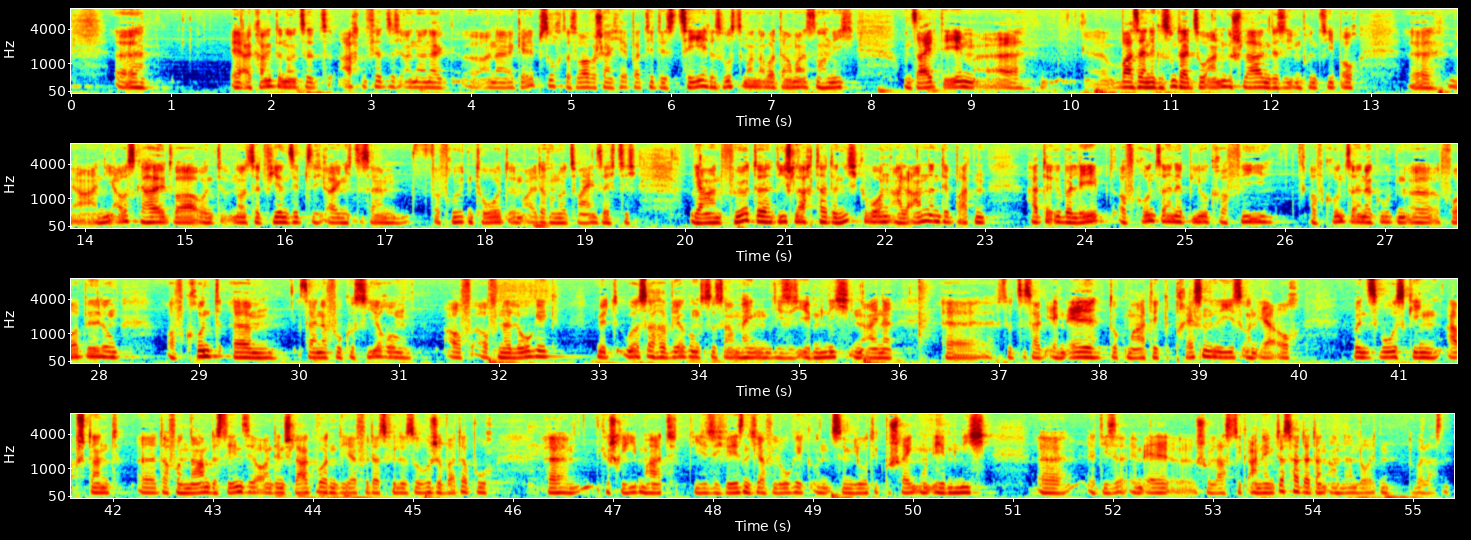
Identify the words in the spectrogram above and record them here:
Er erkrankte 1948 an einer, äh, an einer Gelbsucht, das war wahrscheinlich Hepatitis C, das wusste man aber damals noch nicht. Und seitdem äh, war seine Gesundheit so angeschlagen, dass sie im Prinzip auch äh, ja, nie ausgeheilt war und 1974 eigentlich zu seinem verfrühten Tod im Alter von nur 62 Jahren führte. Die Schlacht hat er nicht gewonnen, alle anderen Debatten hat er überlebt aufgrund seiner Biografie, aufgrund seiner guten äh, Vorbildung, aufgrund ähm, seiner Fokussierung auf, auf eine Logik mit Ursache-Wirkungszusammenhängen, die sich eben nicht in eine äh, sozusagen ML-Dogmatik pressen ließ und er auch, wenn es wo es ging, Abstand äh, davon nahm. Das sehen Sie auch an den Schlagworten, die er für das philosophische Wörterbuch äh, geschrieben hat, die sich wesentlich auf Logik und Semiotik beschränken und eben nicht äh, diese ML-Scholastik anhängt. Das hat er dann anderen Leuten überlassen.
